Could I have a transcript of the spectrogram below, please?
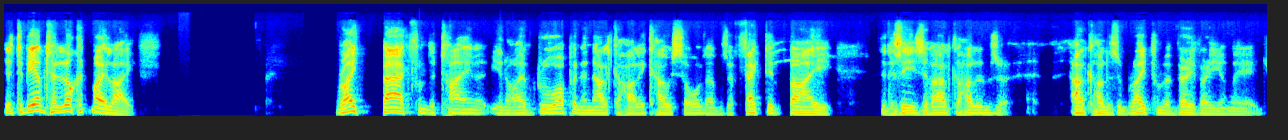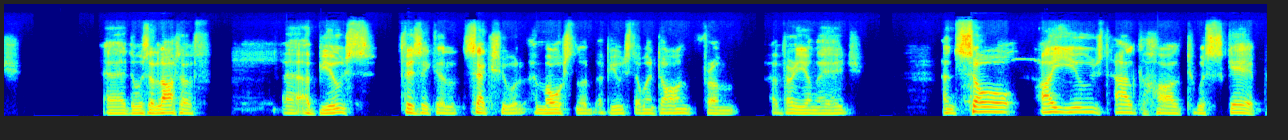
is to be able to look at my life right back from the time, you know, I grew up in an alcoholic household. I was affected by the disease of alcoholism, alcoholism right from a very, very young age. Uh, there was a lot of uh, abuse, physical, sexual, emotional abuse that went on from a very young age. And so I used alcohol to escape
